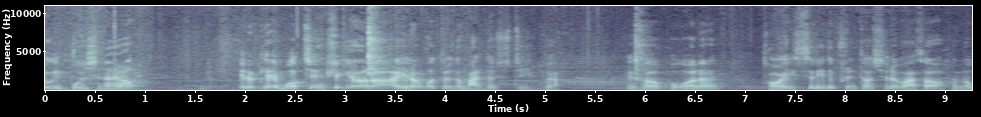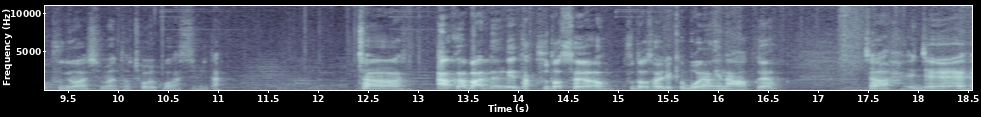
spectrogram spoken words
여기 보이시나요? 이렇게 멋진 피규어나 이런 것들도 만들 수도 있고요. 그래서 그거는 저희 3D 프린터실을 와서 한번 구경하시면 더 좋을 것 같습니다. 자, 아까 만든 게 다 굳었어요. 굳어서 이렇게 모양이 나왔고요. 자, 이제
